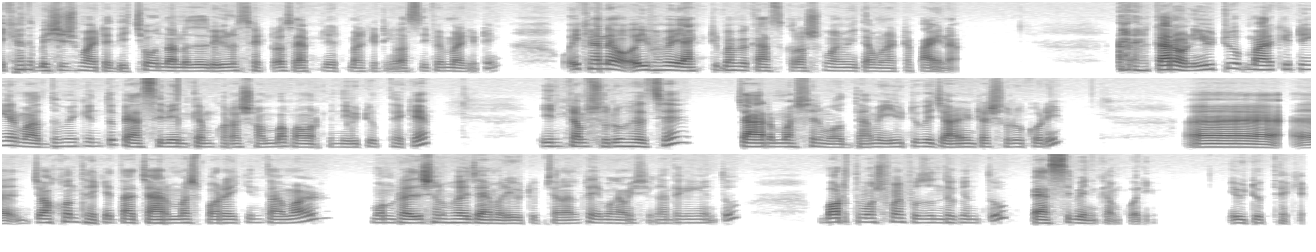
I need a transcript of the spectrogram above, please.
এখানে বেশি সময়টা দিচ্ছে। অন্যান্য যে বিভিন্ন সেক্টর আছে অ্যাফিলিয়েট মার্কেটিং বা সিফে মার্কেটিং ওইখানে ওইভাবে অ্যাক্টিভভাবে কাজ করার সময় আমি তেমন একটা পাই না। কারণ ইউটিউব মার্কেটিংয়ের মাধ্যমে কিন্তু প্যাসিভ ইনকাম করা সম্ভব। আমার কিন্তু ইউটিউব থেকে ইনকাম শুরু হয়েছে। চার মাসের মধ্যে আমি ইউটিউবে জার্নিটা শুরু করি। যখন থেকে তার চার মাস পরেই কিন্তু আমার মনিটাইজেশন হয়ে যায় আমার ইউটিউব চ্যানেলটা এবং আমি সেখান থেকে কিন্তু বর্তমান সময় পর্যন্ত কিন্তু প্যাসিভ ইনকাম করি। ইউটিউব থেকে।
